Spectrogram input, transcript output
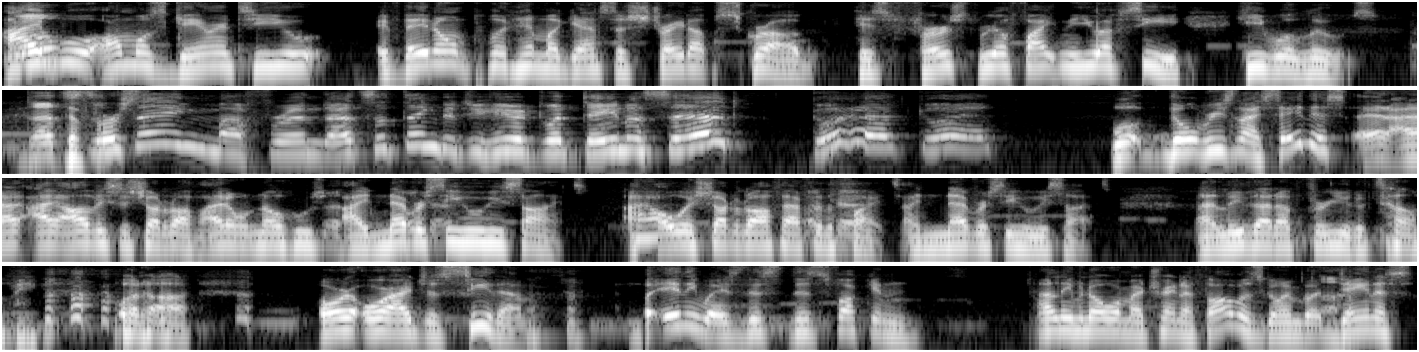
I will almost guarantee you, if they don't put him against a straight up scrub, his first real fight in the UFC, he will lose. That's The the, first- thing, my friend. That's the thing. Did you hear what Dana said? Go ahead. Go ahead. Well, the reason I say this, and I, I obviously shut it off. I don't know who. I never Okay. see who he signs. I always shut it off after the fights. I never see who he signs. I leave that up for you to tell me. but uh, or or I just see them. But anyways, this this fucking, I don't even know where my train of thought was going. But Dana's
